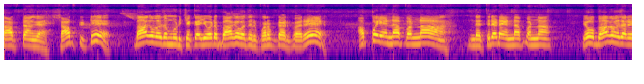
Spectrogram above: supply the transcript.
சாப்பிட்டாங்க. சாப்பிட்டுட்டு பாகவதம் முடித்த கையோட பாகவதர் புறப்பட்டா இருப்பார் அப்போ என்ன பண்ணா? இந்த திருடன் என்ன பண்ணான் யோ பாகவதரை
